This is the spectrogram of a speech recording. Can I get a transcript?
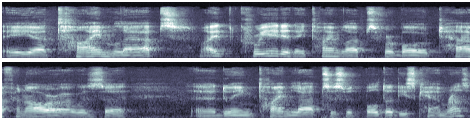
a uh, time lapse. I created a time lapse for about half an hour. I was uh, uh, doing time lapses with both of these cameras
